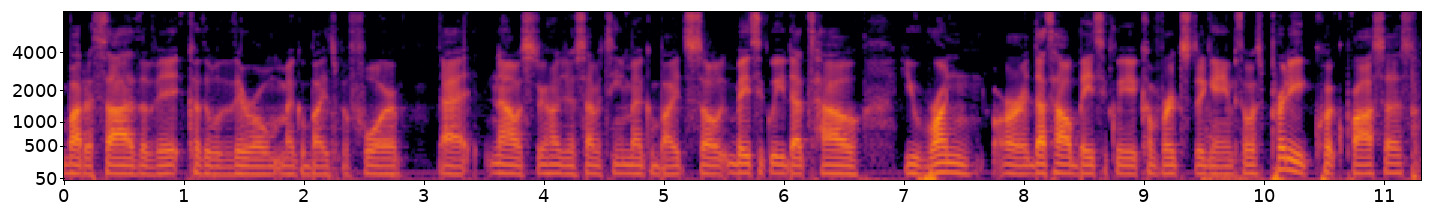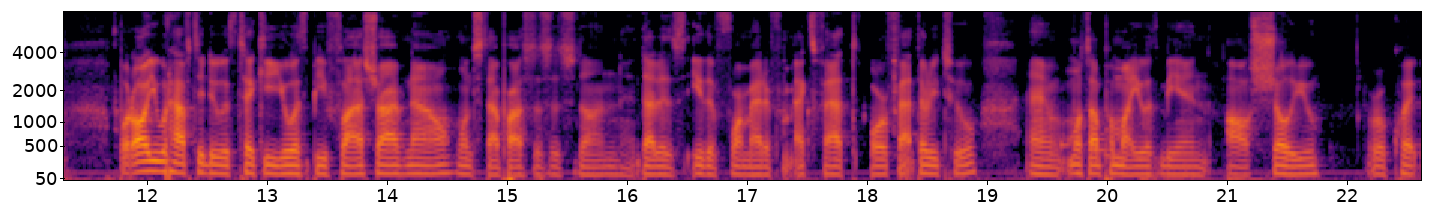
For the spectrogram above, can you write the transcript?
by the size of it, because it was zero megabytes before, that now it's 317 megabytes. So basically that's how you run or that's how basically it converts the game. So it's pretty quick process. But all you would have to do is take your USB flash drive now once that process is done that is either formatted from exFAT or FAT32 and once I put my USB in I'll show you real quick.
